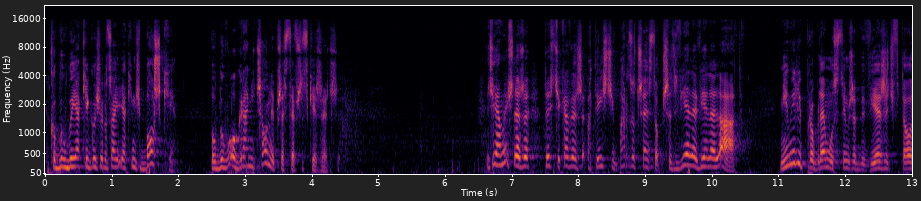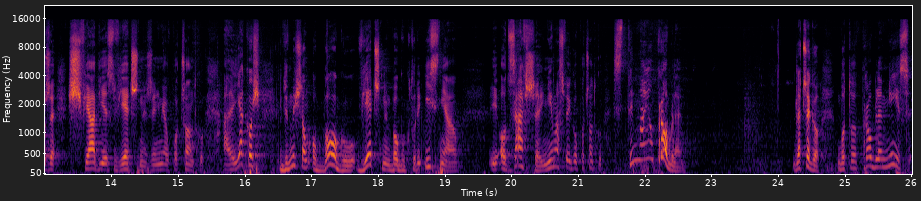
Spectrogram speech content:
tylko byłby jakiegoś rodzaju jakimś bożkiem, bo był ograniczony przez te wszystkie rzeczy. Wiecie, ja myślę, że to jest ciekawe, że ateiści bardzo często przez wiele, wiele lat nie mieli problemu z tym, żeby wierzyć w to, że świat jest wieczny, że nie miał początku. Ale jakoś, gdy myślą o Bogu, wiecznym Bogu, który istniał i od zawsze i nie ma swojego początku, z tym mają problem. Dlaczego? Bo to problem nie jest e,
